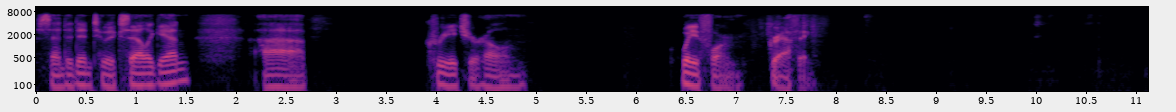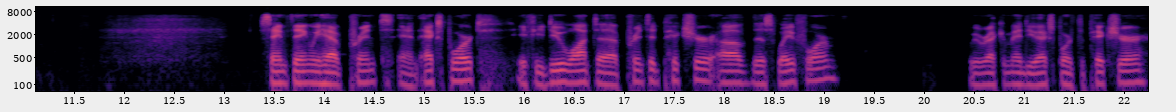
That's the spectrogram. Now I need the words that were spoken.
send it into Excel again, uh, create your own waveform graphing. Same thing, we have print and export. If you do want a printed picture of this waveform, we recommend you export the picture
